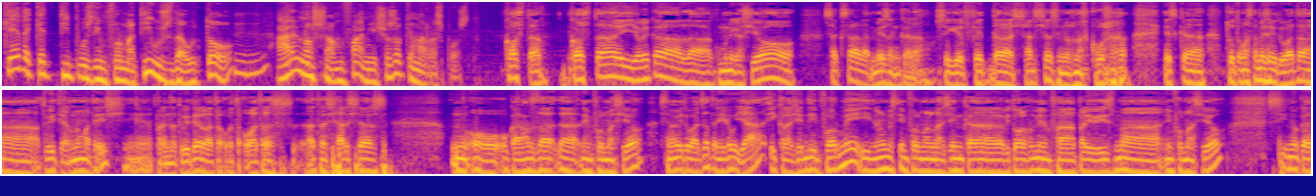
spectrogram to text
què d'aquest tipus d'informatius d'autor Mhm. ara no se'n fan? I això és el que m'ha respost. Costa, costa i jo crec que la comunicació s'ha accelerat més encara. O sigui, el fet de les xarxes, si no és una excusa, és que tothom està més habituat a, a Twitter, no mateix? Parlem de Twitter o, altre- o altres, altres xarxes o, o canals d'informació, estem habituats a tenir-ho ja i que la gent t'informi i no només t'informen la gent que habitualment fa periodisme informació, sinó que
